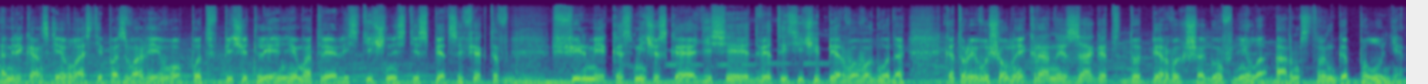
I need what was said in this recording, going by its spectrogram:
Американские власти позвали его под впечатлением от реалистичности спецэффектов в фильме «Космическая Одиссея» 2001 года, который вышел на экраны за год до первых шагов Нила Армстронга по Луне.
